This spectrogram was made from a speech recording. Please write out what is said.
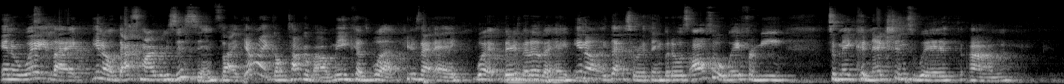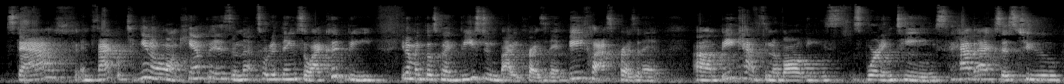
in a way, like, you know, that's my resistance. Like, y'all ain't gonna talk about me because what? Here's that A. What? There's that other A. You know, like that sort of thing. But it was also a way for me to make connections with, um, staff and faculty, you know, on campus and that sort of thing. So I could be, you know, make those like be student body president, be class president, um, be captain of all these sporting teams, have access to,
